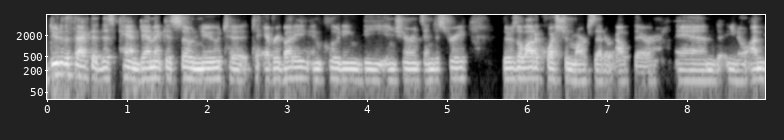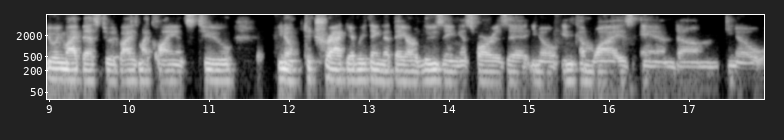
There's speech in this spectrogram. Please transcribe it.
due to the fact that this pandemic is so new to, to everybody including the insurance industry there's a lot of question marks that are out there. And you know i'm doing my best to advise my clients to you know to track everything that they are losing as far as it you know income wise and um, you know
